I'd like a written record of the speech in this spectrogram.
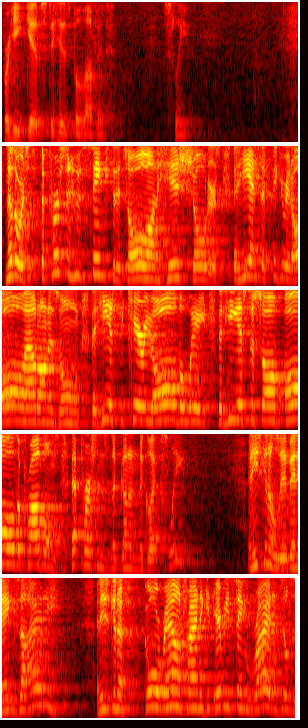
for he gives to his beloved sleep. In other words, the person who thinks that it's all on his shoulders, that he has to figure it all out on his own, that he has to carry all the weight, that he has to solve all the problems, that person's going to neglect sleep. And he's going to live in anxiety. And he's going to go around trying to get everything right until his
